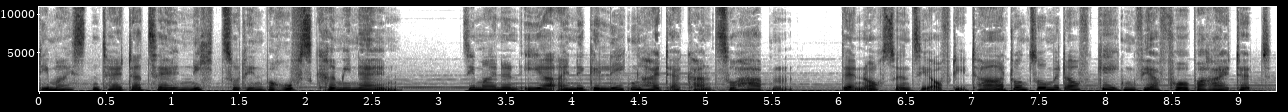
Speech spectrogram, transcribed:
Die meisten Täter zählen nicht zu den Berufskriminellen. Sie meinen eher eine Gelegenheit erkannt zu haben, Dennoch sind sie auf die Tat und somit auf Gegenwehr vorbereitet.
